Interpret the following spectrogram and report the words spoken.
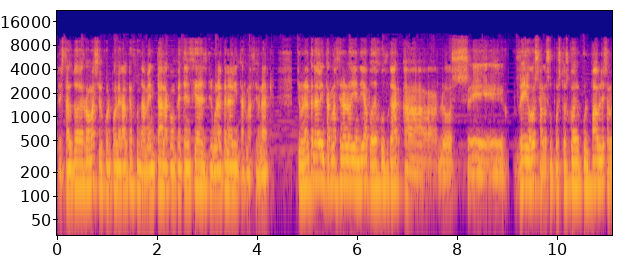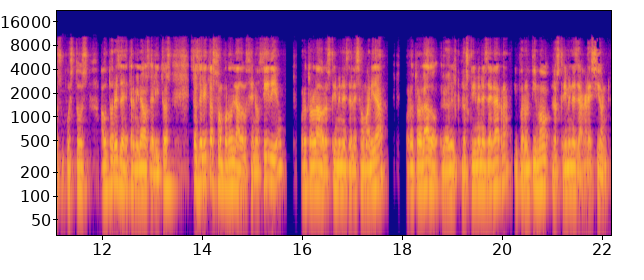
El Estatuto de Roma es el cuerpo legal que fundamenta la competencia del Tribunal Penal Internacional. El Tribunal Penal Internacional hoy en día puede juzgar a los eh, reos, a los supuestos culpables, a los supuestos autores de determinados delitos. Estos delitos son, por un lado, el genocidio, por otro lado, los crímenes de lesa humanidad, por otro lado, los crímenes de guerra y por último, los crímenes de agresión.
